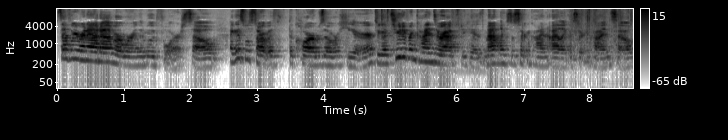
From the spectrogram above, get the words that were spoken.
stuff we run out of or we're in the mood for. So I guess we'll start with the carbs over here. So we got two different kinds of wraps because Matt likes a certain kind, I like a certain kind, so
